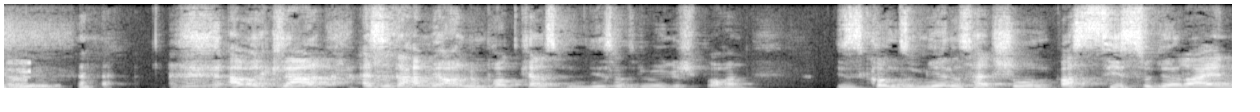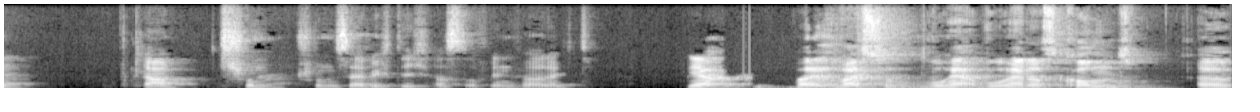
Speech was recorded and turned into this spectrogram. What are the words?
mhm. aber klar, also da haben wir auch in einem Podcast mit Nils drüber gesprochen. Dieses Konsumieren ist halt schon, was ziehst du dir rein? Klar, ist schon, schon sehr wichtig, hast du auf jeden Fall recht. Ja, we weißt du, woher, woher das kommt? Äh,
